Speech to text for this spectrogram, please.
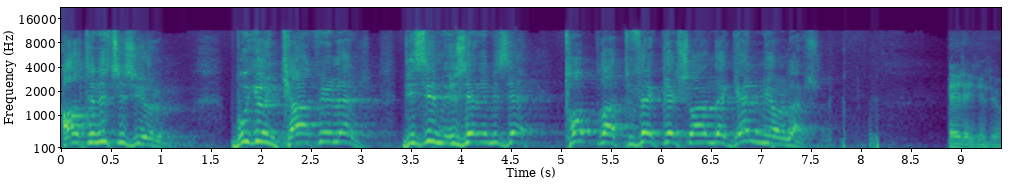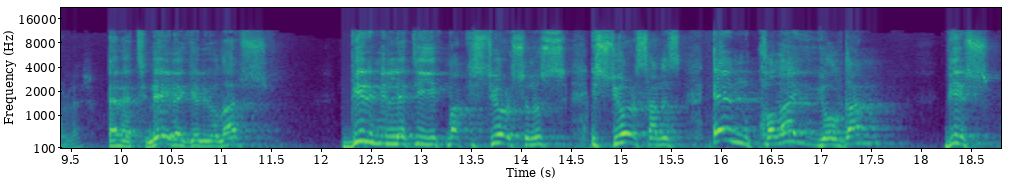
Altını çiziyorum. Bugün kafirler bizim üzerimize topla tüfekle şu anda gelmiyorlar. Neyle geliyorlar? Evet neyle geliyorlar? Bir milleti yıkmak istiyorsunuz, istiyorsanız en kolay yoldan bir,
